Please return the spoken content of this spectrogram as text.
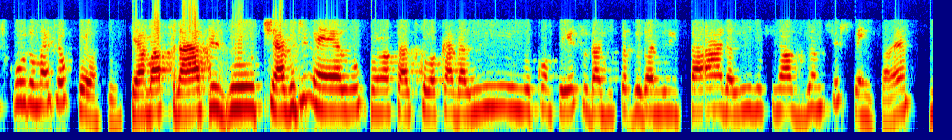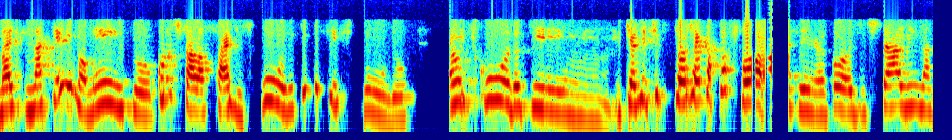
Escuro, mas eu canto, que é uma frase do Tiago de Mello, foi uma frase colocada ali no contexto da ditadura militar, ali no final dos anos 60, né? Mas naquele momento, quando se fala faz escuro, o que é escuro? É um escuro que, que a gente projeta para fora, assim, né? Pô, a gente está ali na,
